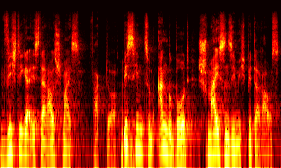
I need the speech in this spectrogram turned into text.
wichtiger ist der Rausschmeißfaktor. Mhm. Bis hin zum Angebot, schmeißen Sie mich bitte raus.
